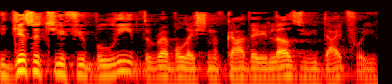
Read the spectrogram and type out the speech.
He gives it to you if you believe the revelation of God that He loves you, He died for you.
